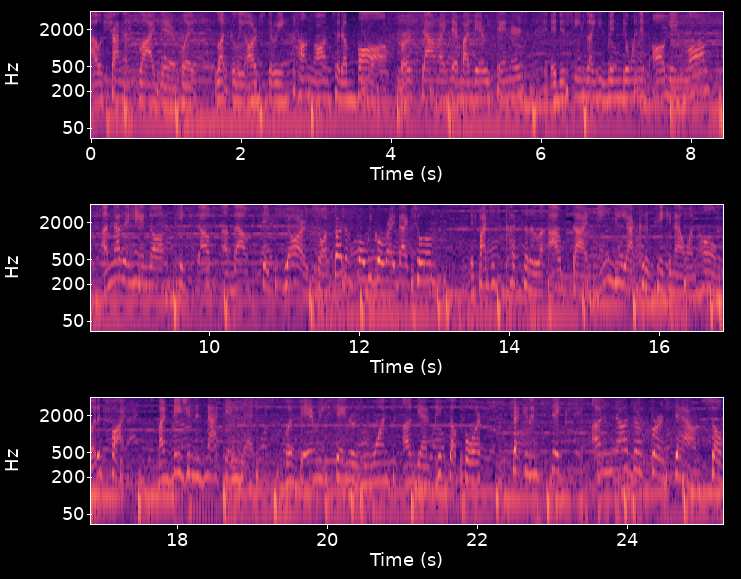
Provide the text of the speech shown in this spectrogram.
I was trying to slide there, but luckily RG3 hung on to the ball. First down right there by Barry Sanders. It just seems like he's been doing this all game long. Another handoff picks up about six yards. So on third and four, we go right back to him. If I just cut to the outside, maybe I could have taken that one home, but it's fine. My vision is not there yet. But Barry Sanders once again picks up four. Second and six. Another first down. So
